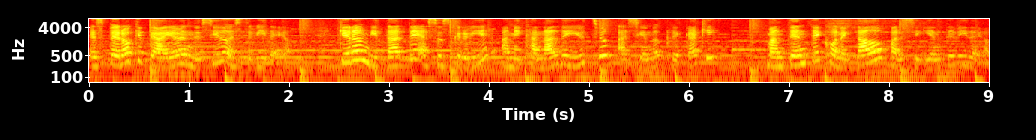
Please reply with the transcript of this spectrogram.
Espero que te haya bendecido este video. Quiero invitarte a suscribir a mi canal de YouTube haciendo clic aquí. Mantente conectado para el siguiente video.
